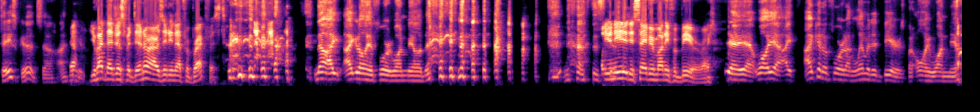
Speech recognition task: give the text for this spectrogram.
tastes good. So I yeah. you had that just for dinner. I was eating that for breakfast. no, I, I can only afford one meal a day. well, you needed to save your money for beer, right? Yeah, yeah. Well, yeah, I, I could afford unlimited beers, but only one meal.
